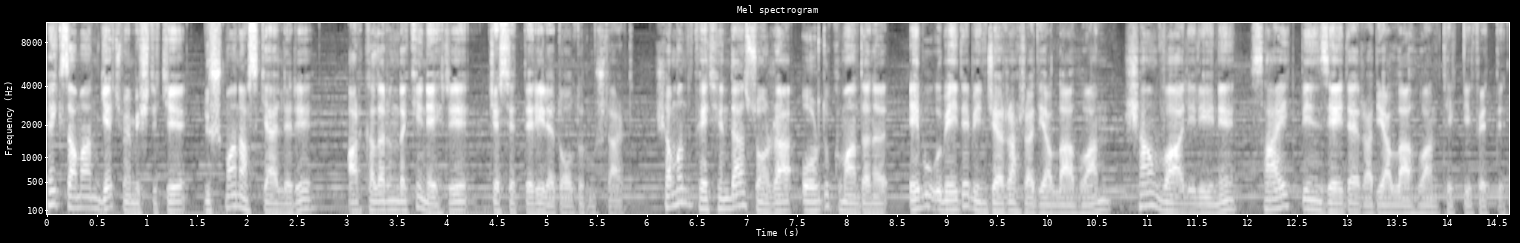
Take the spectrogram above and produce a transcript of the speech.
Pek zaman geçmemişti ki düşman askerleri arkalarındaki nehri cesetleriyle doldurmuşlardı. Şam'ın fethinden sonra ordu kumandanı Ebu Ubeyde bin Cerrah radıyallahu an Şam valiliğini Said bin Zeyd'e radıyallahu an teklif etti.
